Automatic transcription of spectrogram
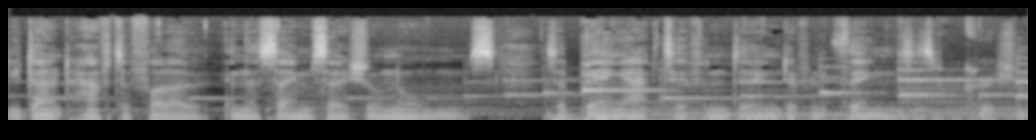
You don't have to follow in the same social norms. So being active and doing different things is crucial.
